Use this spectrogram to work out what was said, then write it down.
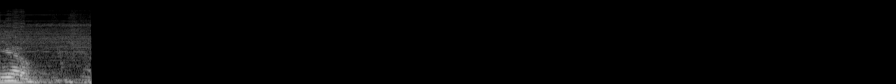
Yeah. you.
